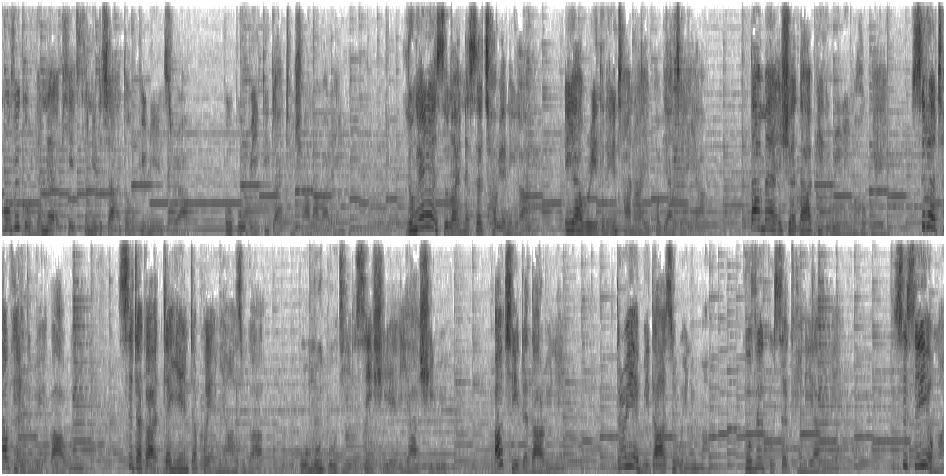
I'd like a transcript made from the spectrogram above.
ကိုဗစ်ကိုလက်နက်အဖြစ်စနစ်တကျအသုံးပြုနေတယ်ဆိုတာ ပို့ပို့ပြီးသိတာထင်ရှားလာပါတယ်။လွန်ခဲ့တဲ့ဇူလိုင်26ရက်နေ့ကအေယာဝတီသတင်းဌာနရဲ့ဖော်ပြချက်အရတာမန်အရက်သားပြည်သူတွေနေမဟုတ်ပဲစစ်တပ်ထောက်ခံသူတွေအပါအဝင်စစ်တပ်ကတရင်တပ်ဖွဲ့အများစုကဗိုလ်မှူးပူကြီးအဆင့်ရှိတဲ့အရာရှိတွေအောက်ခြေတပ်သားတွေနဲ့သူတို့ရဲ့မိသားစုဝင်တွေမှာကိုဗစ်ကူးစက်ခံနေရပေမဲ့စစ်ဆေးရုံမှာ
